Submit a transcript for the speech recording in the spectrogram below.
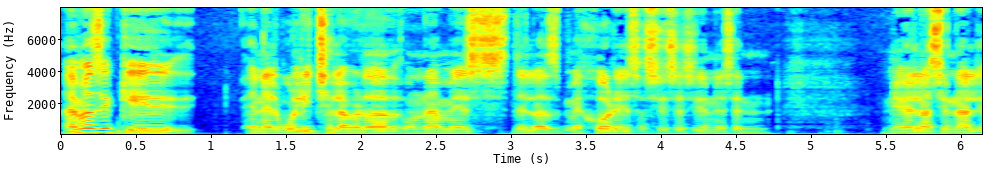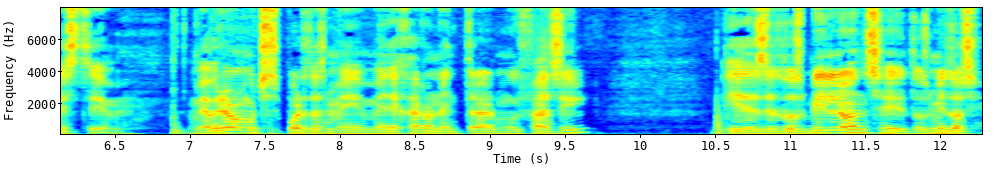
Además de que en el boliche, la verdad, UNAM es de las mejores asociaciones en nivel nacional, este, me abrieron muchas puertas, me, me dejaron entrar muy fácil, y desde el 2011, 2012,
